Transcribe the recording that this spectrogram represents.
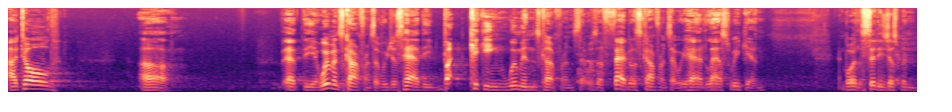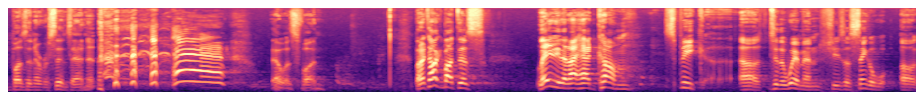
I told uh, at the women's conference that we just had, the butt kicking women's conference, that was a fabulous conference that we had last weekend. And boy, the city's just been buzzing ever since, hasn't it? that was fun. But I talked about this lady that I had come speak uh, to the women. She's a single uh,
